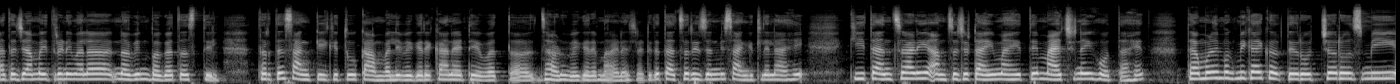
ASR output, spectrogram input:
आता ज्या मैत्रिणी मला नवीन बघत असतील तर ते सांगतील की तू कामवाली वगैरे का नाही ठेवत झाडू वगैरे मारण्यासाठी. तर त्याचं रिझन मी सांगितलेलं आहे की त्यांचं आणि आमचं जे टाईम आहे ते मॅच नाही होत आहेत. त्यामुळे मग मी काय करते रोजच्या रोज मी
